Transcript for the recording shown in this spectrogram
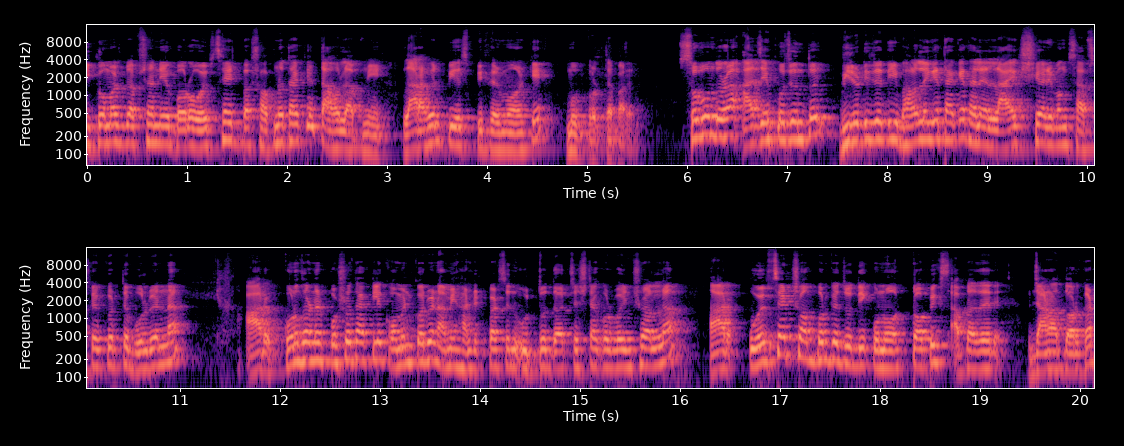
ই কমার্স ব্যবসা নিয়ে বড় ওয়েবসাইট বা স্বপ্ন থাকে, তাহলে আপনি লারাভেল পিএসপি ফ্রেমওয়ার্কে মুভ করতে পারেন। সো বন্ধুরা, আজ এ পর্যন্তই। ভিডিওটি যদি ভালো লেগে থাকে, তাহলে লাইক শেয়ার এবং সাবস্ক্রাইব করতে ভুলবেন না। আর কোনো ধরনের প্রশ্ন থাকলে কমেন্ট করবেন, আমি হান্ড্রেড পার্সেন্ট উত্তর দেওয়ার চেষ্টা করব ইনশাল্লাহ আর ওয়েবসাইট সম্পর্কে যদি কোনো টপিকস আপনাদের জানার দরকার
